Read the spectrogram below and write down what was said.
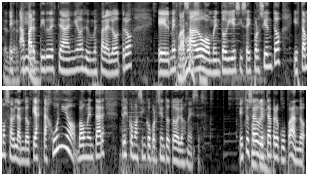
te advertían. a partir de este año, es de un mes para el otro. El mes pasado aumentó 16% y estamos hablando que hasta junio va a aumentar 3,5% todos los meses. Esto es algo que está preocupando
